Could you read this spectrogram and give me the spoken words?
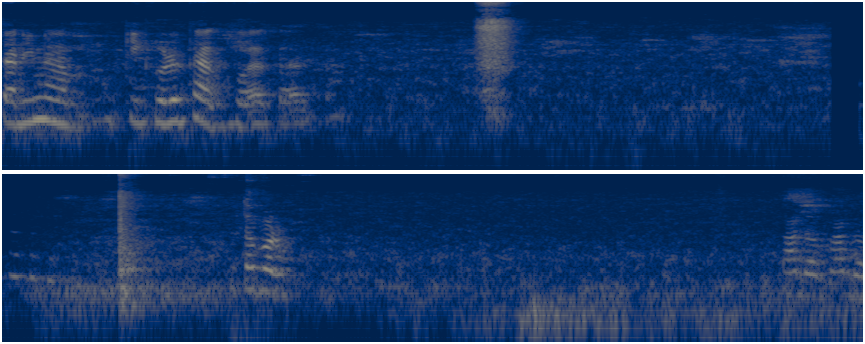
জানি না কি করে থাকব একা একা। তারপর কাঁদো কাঁদো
